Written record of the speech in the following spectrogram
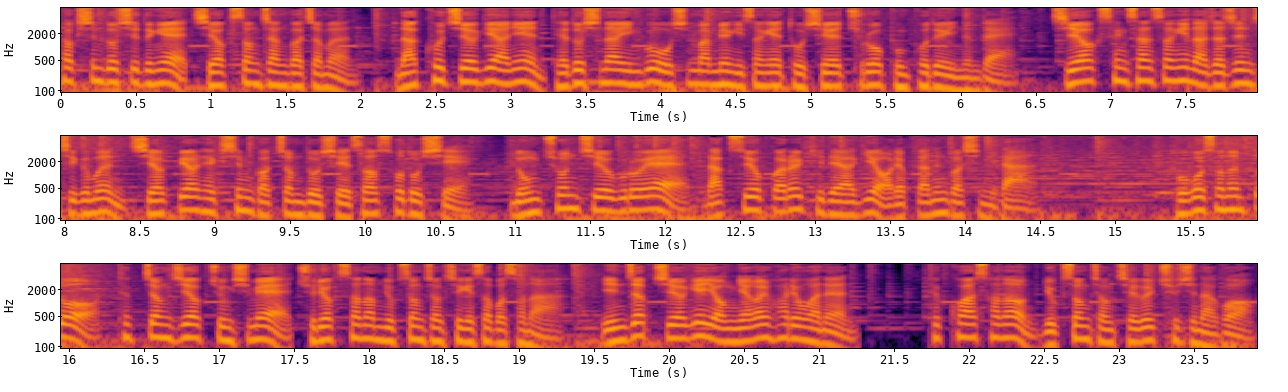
혁신도시 등의 지역성 장거점은 낙후 지역이 아닌 대도시나 인구 50만 명 이상의 도시에 주로 분포되어 있는데 지역 생산성이 낮아진 지금은 지역별 핵심 거점 도시에서 소도시, 농촌 지역으로의 낙수 효과를 기대하기 어렵다는 것입니다. 보고서는 또 특정 지역 중심의 주력 산업 육성 정책에서 벗어나 인접 지역의 역량을 활용하는 특화 산업 육성 정책을 추진하고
